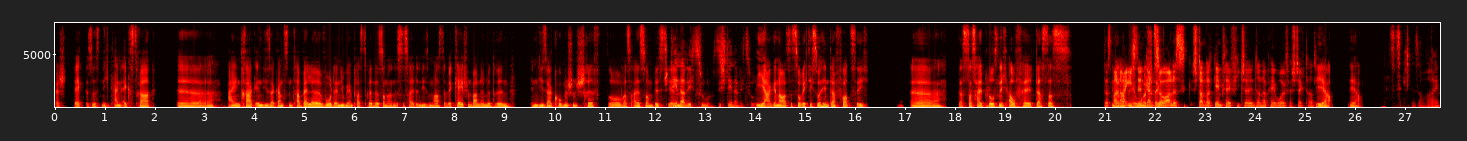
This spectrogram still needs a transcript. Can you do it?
versteckt. Es ist nicht kein extra äh, Eintrag in dieser ganzen Tabelle, wo der New Game Plus drin ist, sondern es ist halt in diesem Master Vacation Bundle mit drin in dieser komischen Schrift, so, was alles so ein bisschen. Stehen da nicht zu. Sie stehen da nicht zu. Ja, genau. Es ist so richtig so hinterfotzig, äh, dass das halt bloß nicht auffällt, dass das. Dass man eigentlich Paywall ein ganz steckt. normales Standard-Gameplay-Feature hinter einer Paywall versteckt hat. Ja, ja. Das ist echt eine Sauerei.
